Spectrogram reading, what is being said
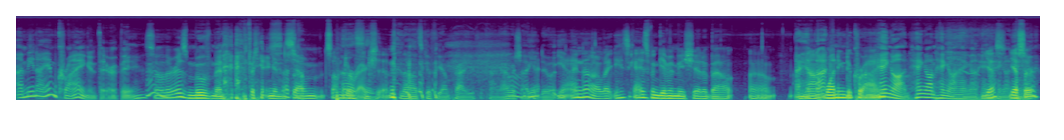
I mean, I am crying in therapy, so there is movement happening in Such a some some direction. no, it's good for you. I'm proud of you for crying. I wish I yeah, could do it. Yeah, I know. Like his guy's been giving me shit about um, I not, not- wanting to cry. Hang on, hang on, hang on, hang on, hang yes, hang on. yes, hang on. sir.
